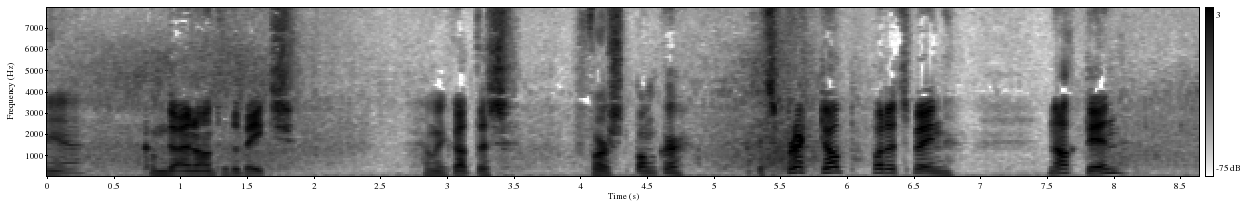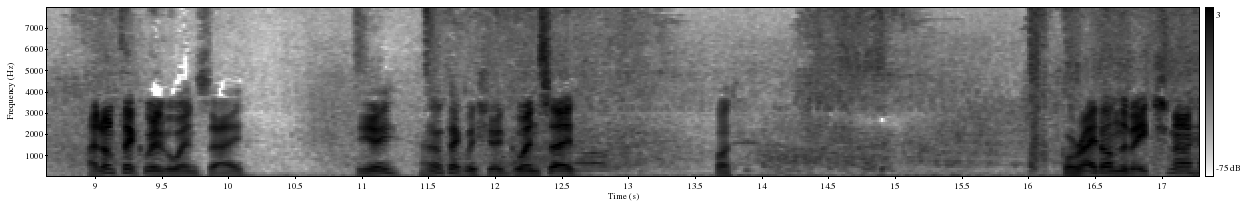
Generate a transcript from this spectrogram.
Yeah. Come down onto the beach and we've got this first bunker. It's bricked up, but it's been knocked in. I don't think we'll go inside. Do you? I don't think we should go inside. But we're right on the beach now.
